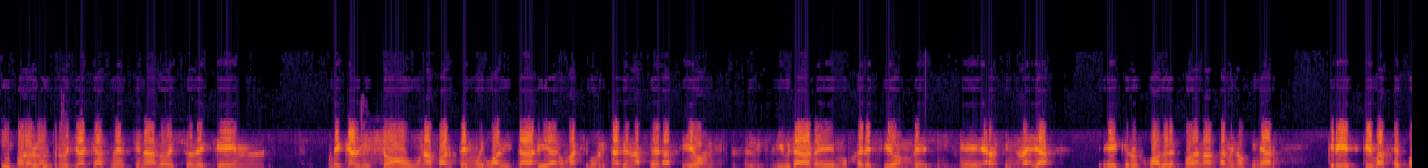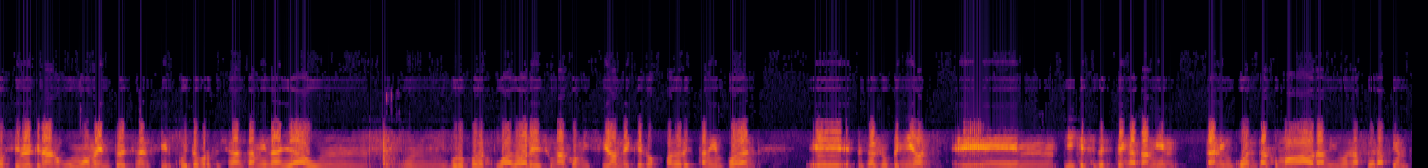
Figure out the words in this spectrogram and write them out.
Y por el otro, ya que has mencionado eso de que mm, de que has visto una parte muy igualitaria o más igualitaria en la federación, el equilibrar eh, mujeres y hombres y que al final haya eh, que los jugadores puedan también opinar. ¿Crees que va a ser posible que en algún momento es en el circuito profesional también haya un, un grupo de jugadores, una comisión de que los jugadores también puedan eh, expresar su opinión eh, y que se les tenga también tan en cuenta como ahora mismo en la federación?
